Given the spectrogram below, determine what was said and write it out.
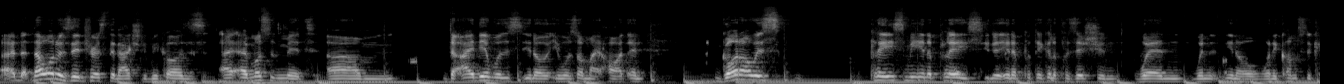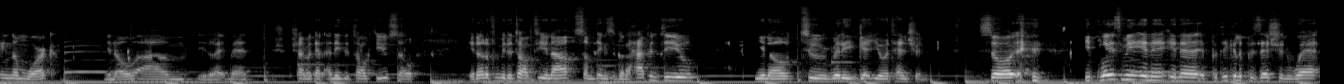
Uh, th- that one was interesting actually because I, I must admit um, the idea was you know it was on my heart and God always placed me in a place in a, in a particular position when when you know when it comes to kingdom work you know um like man Shamek, I need to talk to you so in order for me to talk to you now, some things are going to happen to you, you know, to really get your attention. So he placed me in a in a particular position where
